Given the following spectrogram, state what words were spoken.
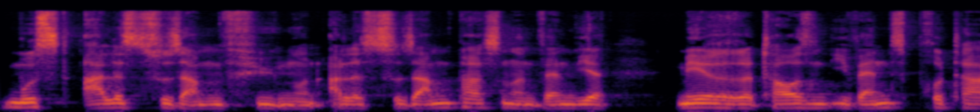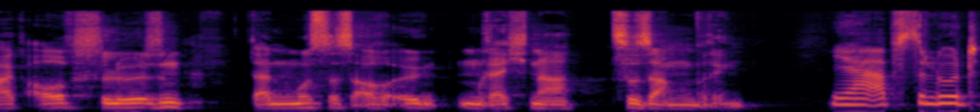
muss alles zusammenfügen und alles zusammenpassen. Und wenn wir mehrere tausend Events pro Tag auslösen, dann muss es auch irgendein Rechner zusammenbringen. Ja, absolut.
